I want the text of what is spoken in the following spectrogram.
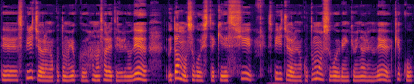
で、スピリチュアルなこともよく話されているので、歌もすごい素敵ですし、スピリチュアルなこともすごい勉強になるので、結構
